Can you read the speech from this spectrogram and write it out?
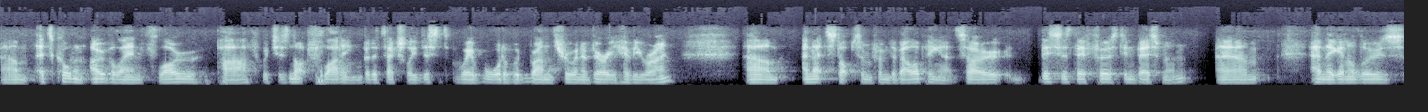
um, it's called an overland flow path, which is not flooding, but it's actually just where water would run through in a very heavy rain. Um, and that stops them from developing it. So this is their first investment. Um, and they're going to lose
